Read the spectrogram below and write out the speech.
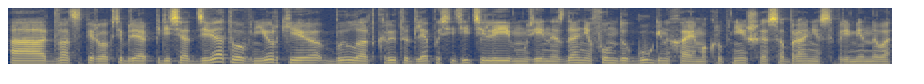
21 а октября 1959 в Нью-Йорке было открыто для посетителей музейное здание фонда Гугенхайма, крупнейшее собрание современного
